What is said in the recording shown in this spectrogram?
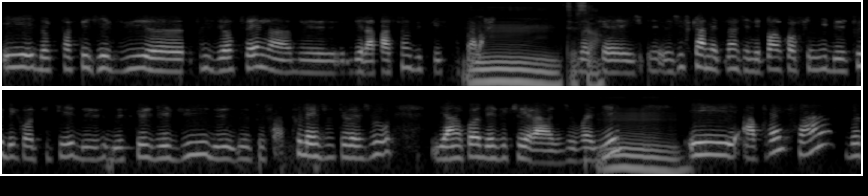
Et donc, parce que j'ai vu euh, plusieurs scènes euh, de, de la Passion du Christ. Voilà. Hmm, c'est ça. Jusqu'à maintenant, je n'ai pas encore fini de tout décortiquer de, de ce que j'ai vu, de, de tout ça. Tous les jours, tous les jours, il y a encore des éclairages, vous voyez. Hmm, Et après ça, donc,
